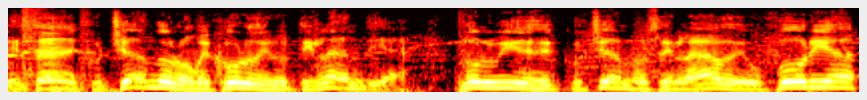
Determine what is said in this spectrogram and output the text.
Estás escuchando lo mejor de Nutilandia. No olvides escucharnos en la app de Euforia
